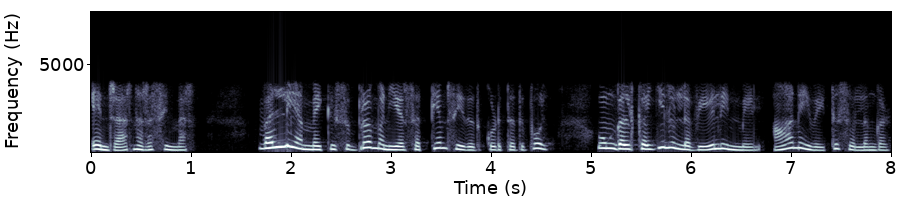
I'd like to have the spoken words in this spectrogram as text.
என்றார் நரசிம்மர். வள்ளி அம்மைக்கு சுப்பிரமணியர் சத்தியம் செய்தது கொடுத்தது போல் உங்கள் கையிலுள்ள வேலின் மேல் ஆணை வைத்து சொல்லுங்கள்.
